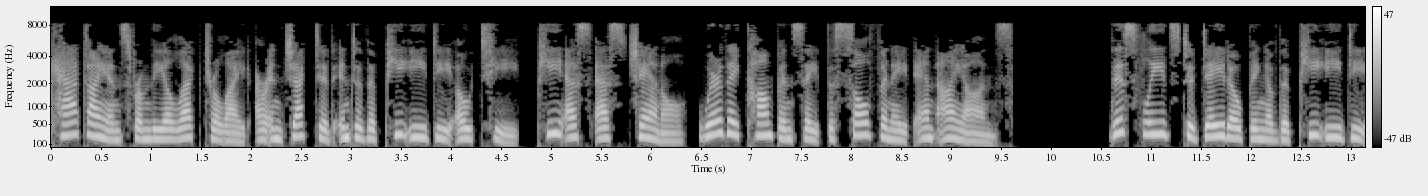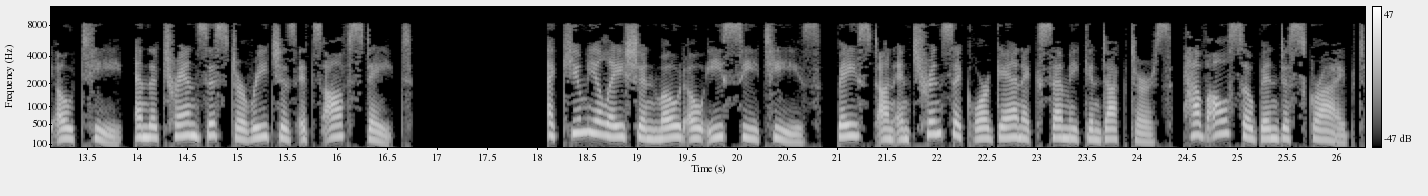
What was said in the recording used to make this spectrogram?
cations from the electrolyte are injected into the PEDOT, PSS channel, where they compensate the sulfonate anions. This leads to dedoping of the PEDOT, and the transistor reaches its off state. Accumulation mode OECTs, based on intrinsic organic semiconductors, have also been described.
